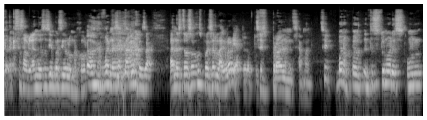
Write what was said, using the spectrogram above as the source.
¿De qué estás hablando? Eso siempre ha sido lo mejor. Ah, bueno, exactamente. O sea, a nuestros ojos puede ser la gloria, pero pues Sí. probablemente sea mal. Sí, bueno, pero entonces tú no eres un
